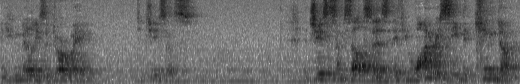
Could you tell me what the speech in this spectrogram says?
and humility is the doorway to Jesus. Jesus himself says if you want to receive the kingdom,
